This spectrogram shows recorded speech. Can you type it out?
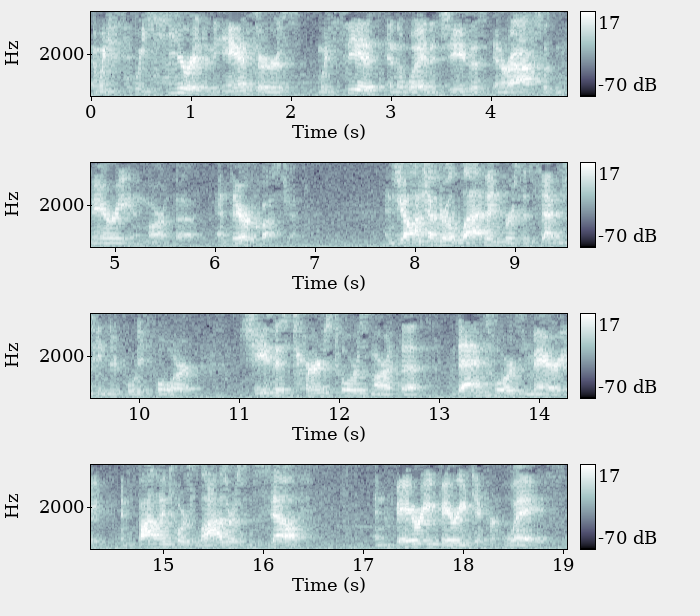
And we, we hear it in the answers, and we see it in the way that Jesus interacts with Mary and Martha and their question. In John chapter 11, verses 17 through 44, Jesus turns towards Martha, then towards Mary, and finally towards Lazarus himself in very, very different ways.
